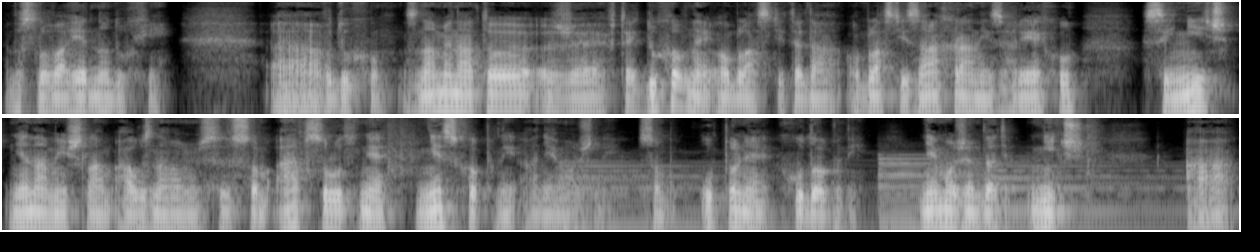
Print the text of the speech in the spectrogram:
doslova jednoduchý v duchu. Znamená to, že v tej duchovnej oblasti, teda oblasti záchrany z hriechu, si nič nenamýšľam a uznávam, že som absolútne neschopný a nemožný. Som úplne chudobný. Nemôžem dať nič. A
